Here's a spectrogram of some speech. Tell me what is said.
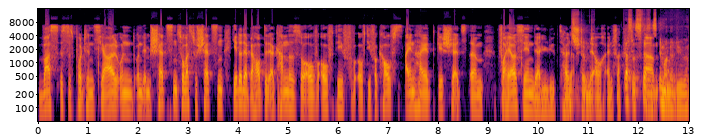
was ist das Potenzial und, und im Schätzen, sowas zu schätzen, jeder, der behauptet, er kann das so auf, auf, die, auf die Verkaufseinheit geschätzt ähm, vorhersehen, der lügt halt das am Ende auch einfach. Das ist, das ähm, ist immer eine Lüge.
